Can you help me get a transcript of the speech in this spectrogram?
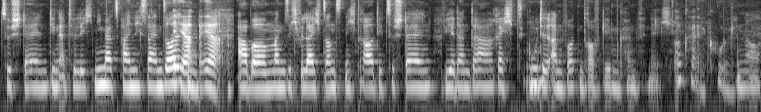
zu stellen, die natürlich niemals peinlich sein sollten, ja, ja. aber man sich vielleicht sonst nicht traut, die zu stellen, wir dann da recht mhm. gute mhm. Antworten drauf geben können, finde ich. Okay, cool. Genau.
